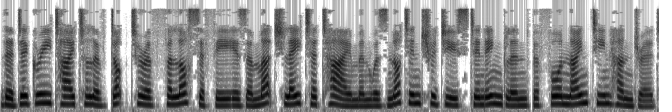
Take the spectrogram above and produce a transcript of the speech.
The degree title of Doctor of Philosophy is a much later time and was not introduced in England before 1900.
